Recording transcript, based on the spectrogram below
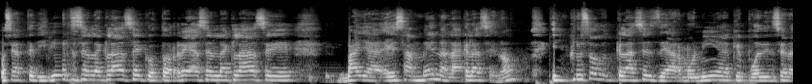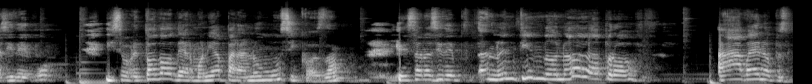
O sea, te diviertes en la clase, cotorreas en la clase, vaya, es amena la clase, ¿no? Incluso clases de armonía que pueden ser así de... Y sobre todo de armonía para no músicos, ¿no? Que son así de... Ah, no entiendo nada, pero... Ah, bueno, pues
